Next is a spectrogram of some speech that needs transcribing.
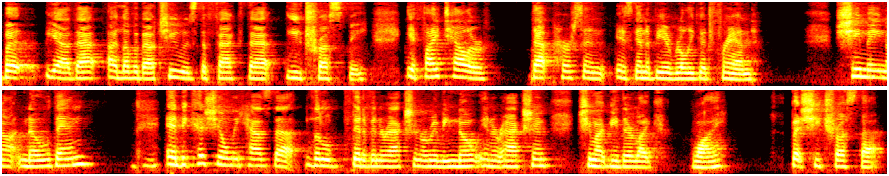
But yeah, that I love about you is the fact that you trust me. If I tell her that person is going to be a really good friend. She may not know them. Mm-hmm. And because she only has that little bit of interaction or maybe no interaction, she might be there like, why? But she trusts that.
